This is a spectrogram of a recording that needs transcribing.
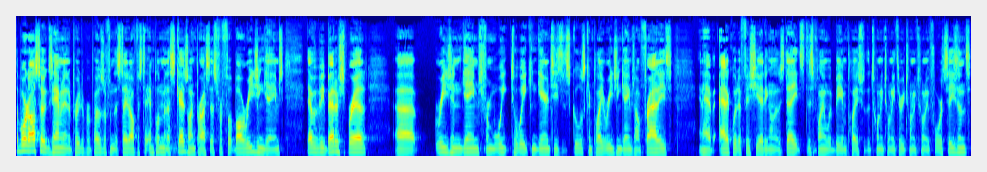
The board also examined and approved a proposal from the state office to implement a scheduling process for football region games that would be better spread uh, region games from week to week and guarantees that schools can play region games on Fridays and have adequate officiating on those dates. This plan would be in place for the 2023 2024 seasons.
